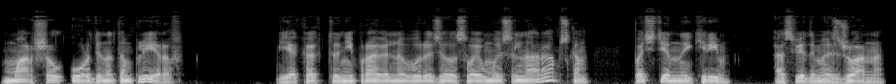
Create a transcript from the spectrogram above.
маршал Ордена Тамплиеров. «Я как-то неправильно выразила свою мысль на арабском, почтенный Керим», — осведомилась Джоанна.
